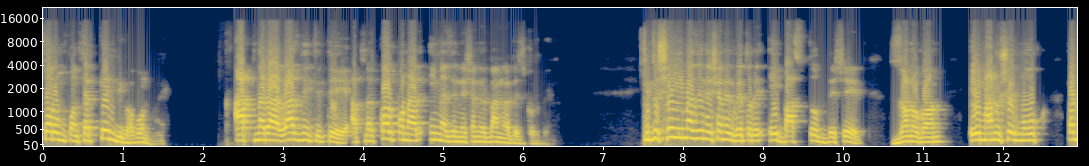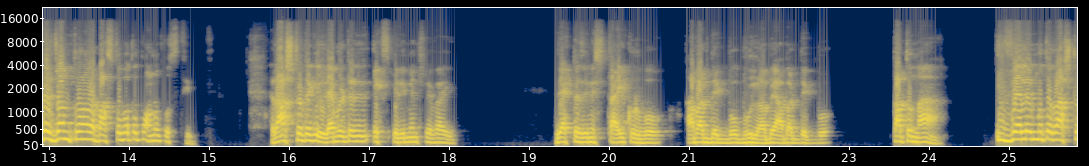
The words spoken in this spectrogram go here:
চরমপন্থার কেন্দ্রীভবন হয়। আপনারা রাজনীতিতে আপনার কল্পনার ইমাজিনেশনের বাংলাদেশ করবেন কিন্তু সেই ইমাজিনেশনের ভেতরে এই বাস্তব দেশের জনগণ, এই মানুষের মুখ, তাদের যন্ত্রণার বাস্তবতা তো অনুপস্থিত। রাষ্ট্রটা কি ল্যাবরেটরির এক্সপেরিমেন্ট রে ভাই, যে একটা জিনিস ট্রাই করব, আবার দেখব, ভুল হবে, আবার দেখব, তা তো না। ইসরায়েলের মতো রাষ্ট্র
